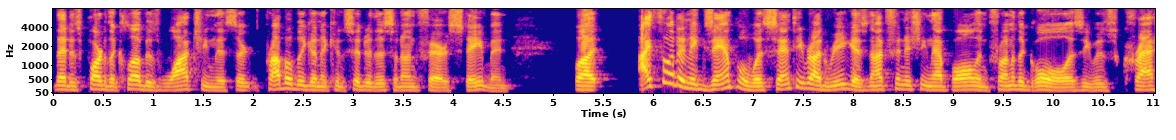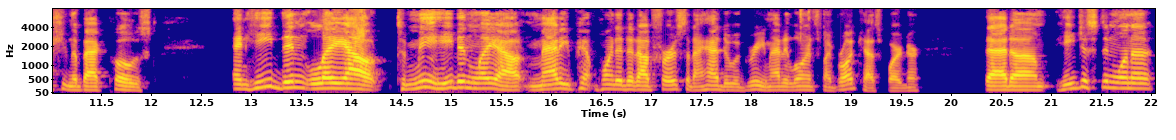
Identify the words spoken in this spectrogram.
that is part of the club is watching this, they're probably going to consider this an unfair statement. But I thought an example was Santi Rodriguez not finishing that ball in front of the goal as he was crashing the back post. And he didn't lay out, to me, he didn't lay out. Maddie pointed it out first, and I had to agree. Maddie Lawrence, my broadcast partner, that um, he just didn't want to,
